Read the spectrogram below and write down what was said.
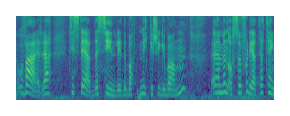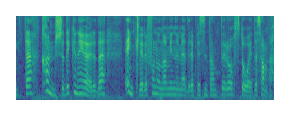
å være til stede, synlig i debatten, ikke skygge banen. Eh, men også fordi at jeg tenkte kanskje det kunne gjøre det enklere for noen av mine medrepresentanter å stå i det samme.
